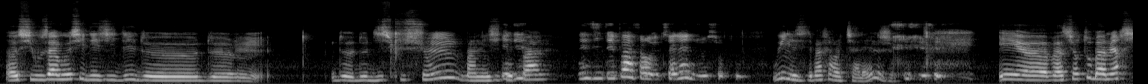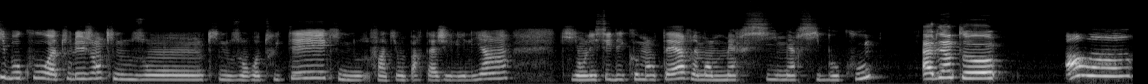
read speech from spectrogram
Euh, si vous avez aussi des idées de, de, de, de discussion, ben, n'hésitez pas. N'hésitez pas à faire le challenge surtout. Oui, n'hésitez pas à faire le challenge. Et euh, bah, surtout, bah, merci beaucoup à tous les gens qui nous ont, qui nous ont retweeté, qui, nous, enfin, qui ont partagé les liens, qui ont laissé des commentaires. Vraiment, merci, merci beaucoup. À bientôt Au revoir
